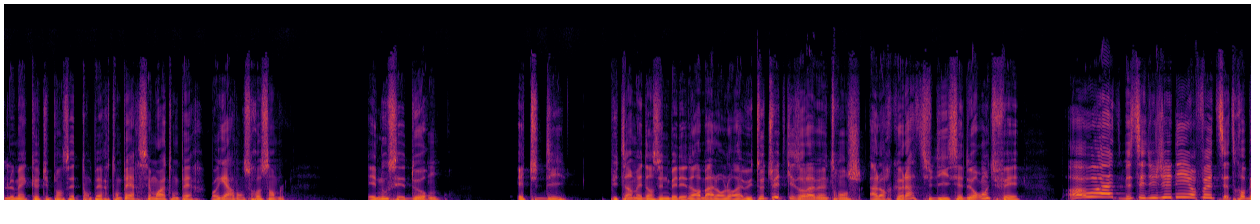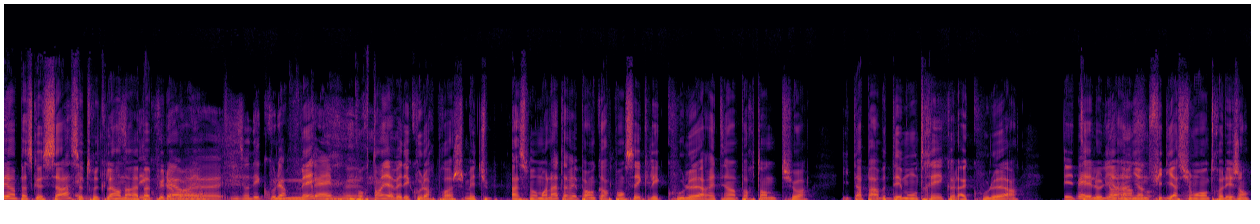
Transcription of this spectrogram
le mec que tu pensais de ton père. Ton père, c'est moi ton père. Regarde, on se ressemble. Et nous, c'est deux ronds. Et tu te dis putain, mais dans une BD normale, on l'aurait vu tout de suite qu'ils ont la même tronche. Alors que là, tu dis c'est deux ronds, tu fais Oh what? Mais c'est du génie en fait, c'est trop bien parce que ça, ce truc-là, on n'aurait pas pu l'avoir. euh, ils ont des couleurs Mais quand même. euh, Pourtant, il y avait des couleurs proches, mais tu, à ce moment-là, tu n'avais pas encore pensé que les couleurs étaient importantes, tu vois. Il t'a pas démontré que la couleur était Mais le lien, un lien de filiation entre les gens.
